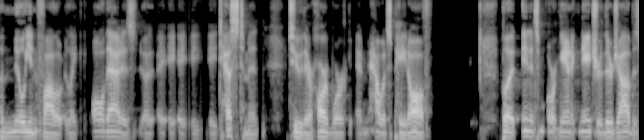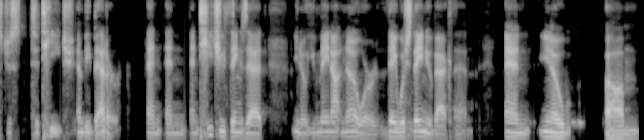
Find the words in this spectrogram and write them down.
a million followers. Like all that is a, a, a, a testament to their hard work and how it's paid off. But in its organic nature their job is just to teach and be better and and and teach you things that you know you may not know or they wish they knew back then. And you know um,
